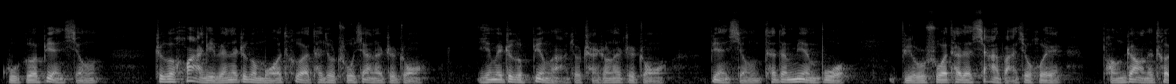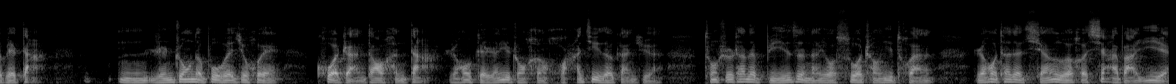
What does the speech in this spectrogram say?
骨骼变形。这个画里边的这个模特，他就出现了这种，因为这个病啊，就产生了这种变形。他的面部，比如说他的下巴就会膨胀的特别大，嗯，人中的部位就会扩展到很大，然后给人一种很滑稽的感觉。同时，他的鼻子呢又缩成一团。然后他的前额和下巴也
